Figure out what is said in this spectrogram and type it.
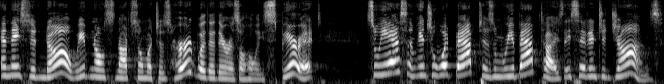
And they said, No, we've not so much as heard whether there is a Holy Spirit. So he asked them, Into what baptism were you baptized? They said, Into John's.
